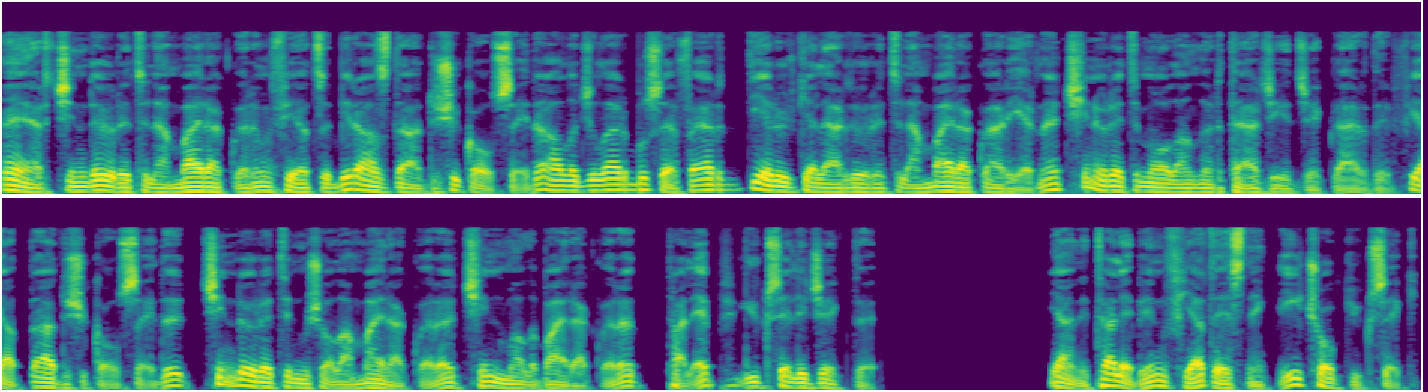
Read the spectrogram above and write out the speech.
Eğer Çin'de üretilen bayrakların fiyatı biraz daha düşük olsaydı, alıcılar bu sefer diğer ülkelerde üretilen bayraklar yerine Çin üretimi olanları tercih edeceklerdi. Fiyat daha düşük olsaydı, Çin'de üretilmiş olan bayraklara, Çin malı bayraklara talep yükselecekti. Yani talebin fiyat esnekliği çok yüksek.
